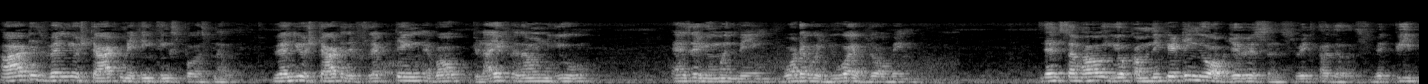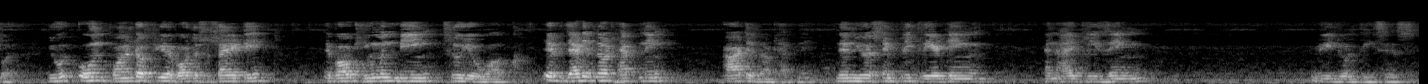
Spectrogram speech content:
art is when you start making things personal, when you start reflecting about life around you as a human being, whatever you are absorbing, then somehow you're communicating your observations with others, with people, your own point of view about the society, about human being through your work. If that is not happening, art is not happening. Then you are simply creating and eye-pleasing visual pieces.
